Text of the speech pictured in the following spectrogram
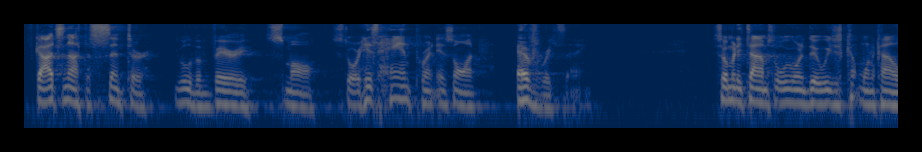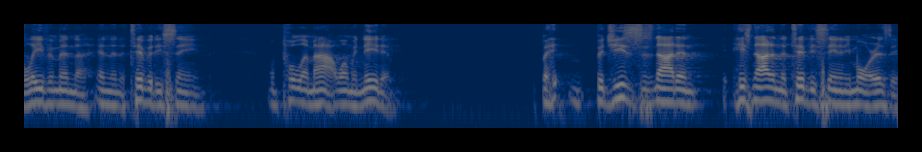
If God's not the center, you will live a very small story. His handprint is on everything. So many times, what we want to do, we just want to kind of leave him in the, in the nativity scene. We'll pull him out when we need him. But, but Jesus is not in, he's not in the nativity scene anymore, is he?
